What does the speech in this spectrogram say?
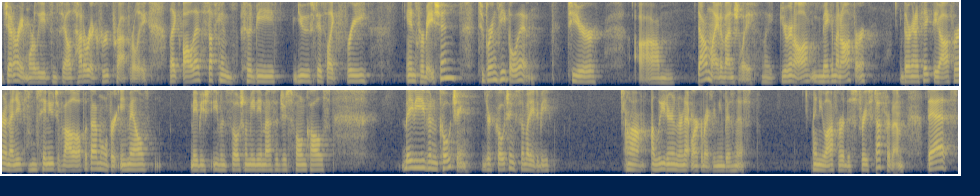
generate more leads and sales, how to recruit properly. Like all that stuff can could be used as like free information to bring people in to your um, downline eventually. Like you're gonna make them an offer. They're gonna take the offer, and then you continue to follow up with them over email, maybe even social media messages, phone calls, maybe even coaching. You're coaching somebody to be uh, a leader in their network marketing business, and you offer this free stuff for them. That's,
